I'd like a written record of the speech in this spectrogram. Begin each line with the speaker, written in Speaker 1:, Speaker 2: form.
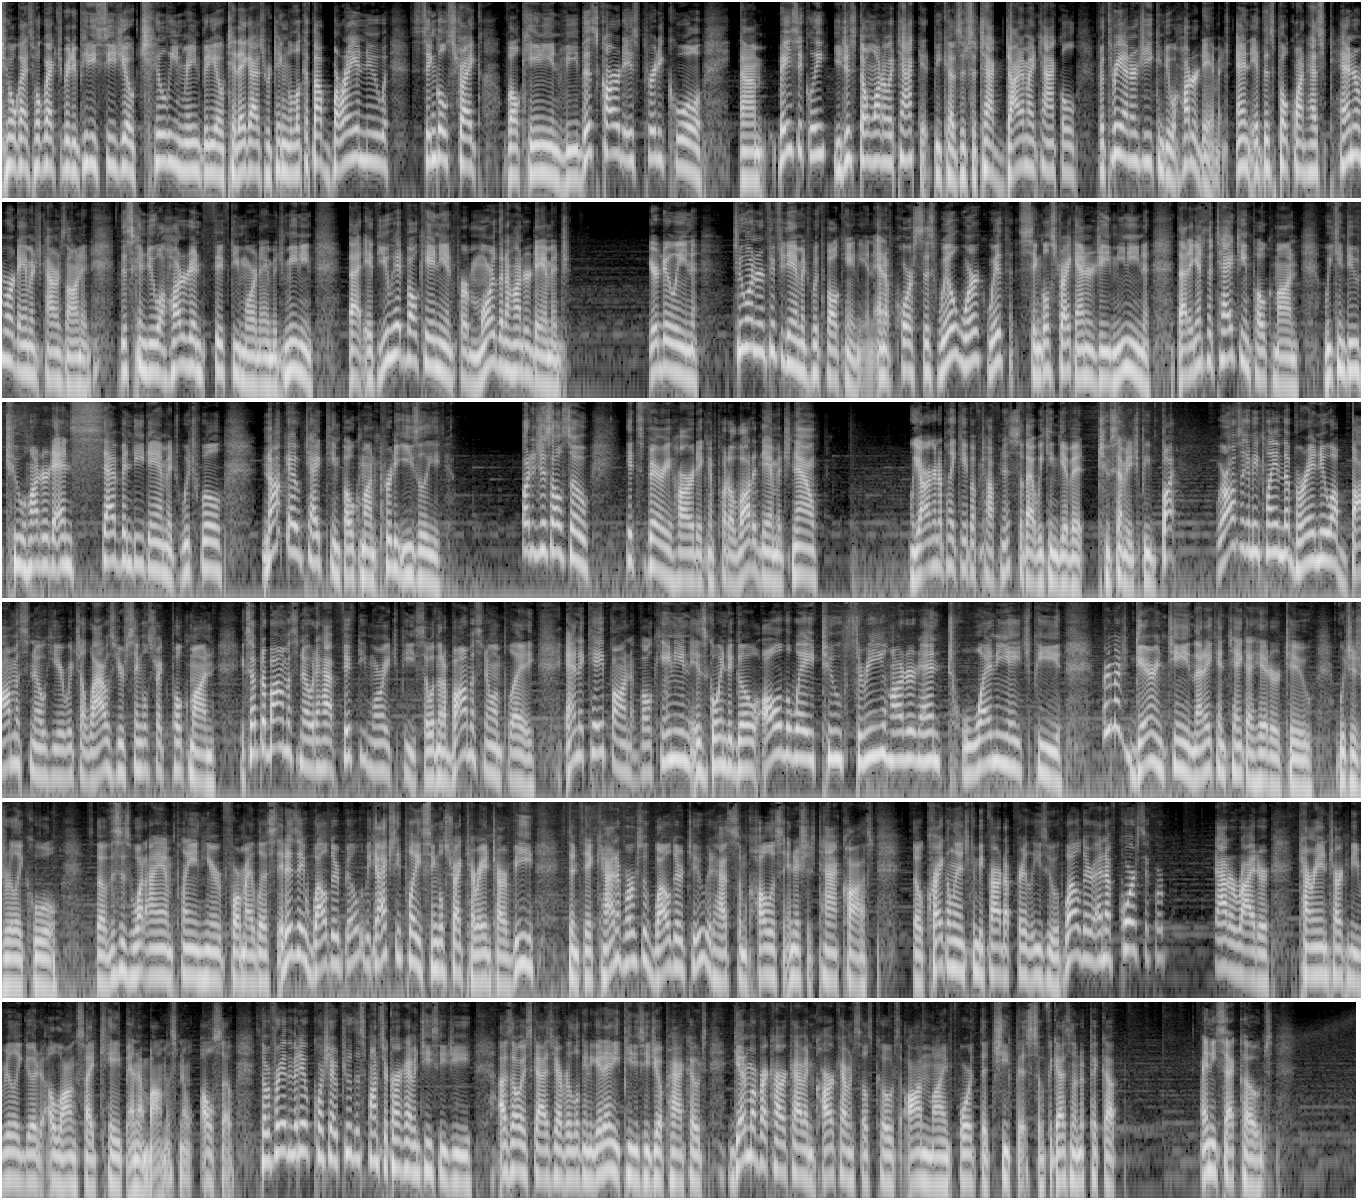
Speaker 1: Yo guys, welcome back to new PTCGO Chilling Reign video. Today guys, we're taking a look at the brand new Single Strike Volcanion V. This card is pretty cool. Um, basically, you just don't want to attack it because it's attack Dynamite Tackle. For 3 energy, you can do 100 damage. And if this Pokemon has 10 or more damage counters on it, this can do 150 more damage. Meaning that if you hit Volcanion for more than 100 damage, you're doing 250 damage with Volcanion. And of course, this will work with Single Strike Energy, meaning that against the Tag Team Pokemon, we can do 270 damage, which will knock out Tag Team Pokemon pretty easily. But it just also hits very hard. It can put a lot of damage. Now, we are going to play Cape of Toughness so that we can give it 270 HP, but we're also going to be playing the brand new Abomasnow here, which allows your single strike Pokemon, except Abomasnow, to have 50 more HP. So with an Abomasnow in play and a Cape on, Volcanion is going to go all the way to 320 HP, pretty much guaranteeing that it can take a hit or two, which is really cool. So this is what I am playing here for my list. It is a Welder build. We can actually play Single Strike Tyranitar V, since it kind of works with Welder too. It has some colorless initial attack cost. So Craglanch can be powered up fairly easy with Welder. And of course, if we're Shadow Rider, Tyranitar can be really good alongside Cape and Abomasnow also. So before we get the video, of course, shout out to the sponsor, Card Cavern TCG. As always, guys, if you're ever looking to get any PTCGO pack codes, get them over at Card Cavern. Card Cavern sells codes online for the cheapest. So if you guys want to pick up any set codes,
